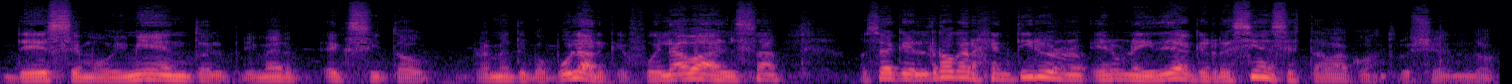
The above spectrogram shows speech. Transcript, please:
de ese movimiento, el primer éxito realmente popular, que fue la balsa. O sea que el rock argentino era una idea que recién se estaba construyendo.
